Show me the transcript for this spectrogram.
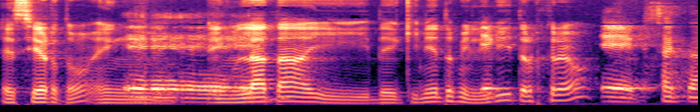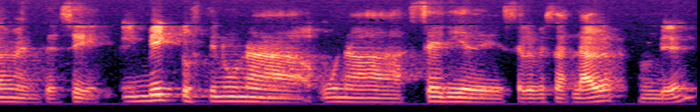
Es cierto, en, en lata y de 500 mililitros, creo. Exactamente, sí. Invictus tiene una, una serie de cervezas lager también.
